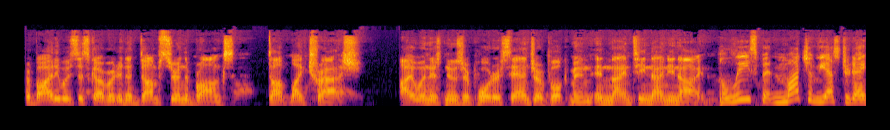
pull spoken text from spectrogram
her body was discovered in a dumpster in the Bronx, dumped like trash. Eyewitness News reporter Sandra Bookman in 1999. Police spent much of yesterday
